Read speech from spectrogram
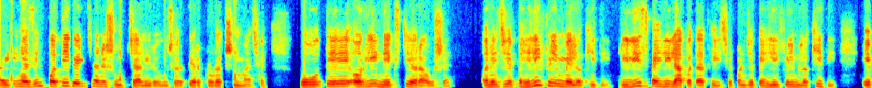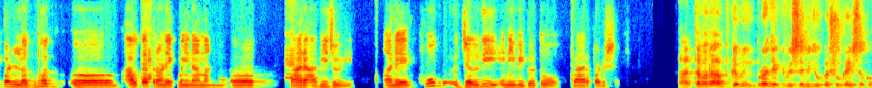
રાઇટિંગ એઝ ઇન પતી ગઈ છે અને શૂટ ચાલી રહ્યું છે અત્યારે પ્રોડક્શનમાં છે. તો તે અર્લી નેક્સ્ટ યર આવશે. અને જે પહેલી ફિલ્મ મેં લખી હતી રિલીઝ પહેલી લાપતા થઈ છે પણ જે પહેલી ફિલ્મ લખી હતી એ પણ લગભગ આવતા ત્રણેક મહિનામાં બહાર આવી જોઈએ. અને ખૂબ જલ્દી એની વિગતો બહાર પડશે. હા તમારા અપકમિંગ પ્રોજેક્ટ વિશે બીજું કશું કહી શકો?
